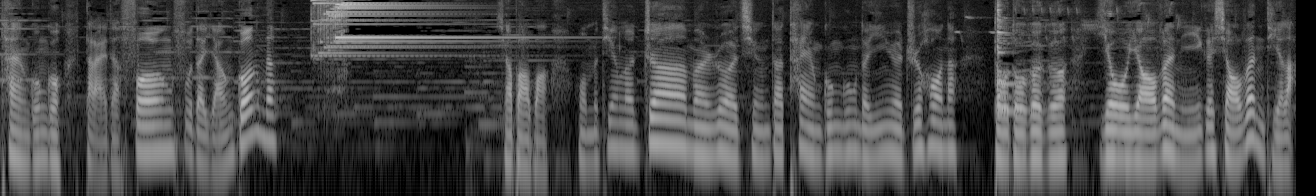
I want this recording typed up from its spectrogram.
太阳公公带来的丰富的阳光呢？小宝宝，我们听了这么热情的太阳公公的音乐之后呢，豆豆哥哥又要问你一个小问题了。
